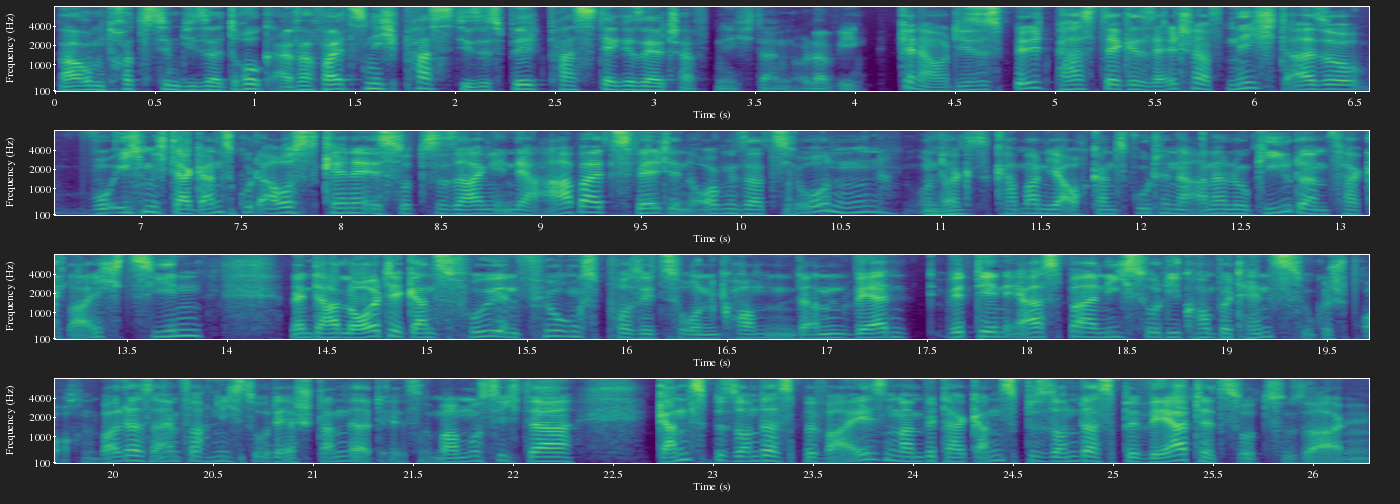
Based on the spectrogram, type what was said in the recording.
Warum trotzdem dieser Druck? Einfach weil es nicht passt. Dieses Bild passt der Gesellschaft nicht dann, oder wie? Genau, dieses Bild passt der Gesellschaft nicht. Also, wo ich mich da ganz gut auskenne, ist sozusagen in der Arbeitswelt, in Organisationen. Und mhm. da kann man ja auch ganz gut in der Analogie oder im Vergleich ziehen. Wenn da Leute ganz früh in Führungspositionen kommen, dann werden, wird denen erstmal nicht so die Kompetenz zugesprochen, weil das einfach nicht so der Standard ist. Und man muss sich da ganz besonders beweisen, man wird da ganz besonders bewertet sozusagen,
